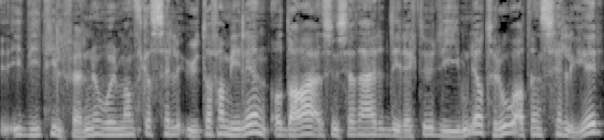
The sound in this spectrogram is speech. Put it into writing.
i de tilfellene hvor man skal selge ut av familien. Og da syns jeg det er direkte urimelig å tro at en selger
